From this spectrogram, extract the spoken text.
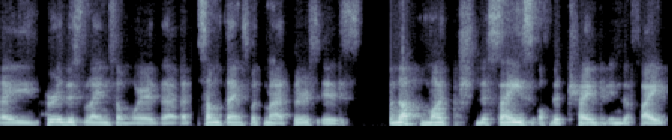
I heard this line somewhere that sometimes what matters is not much the size of the tribe in the fight,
